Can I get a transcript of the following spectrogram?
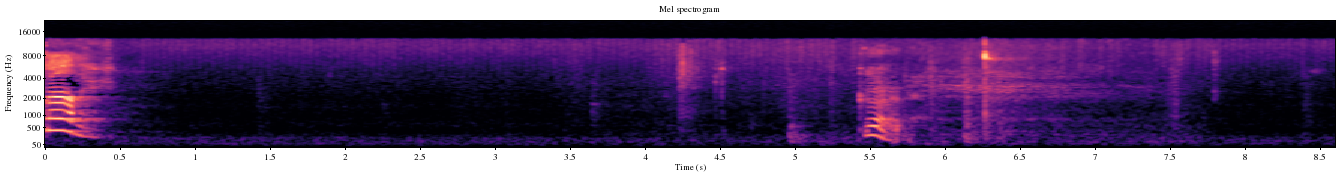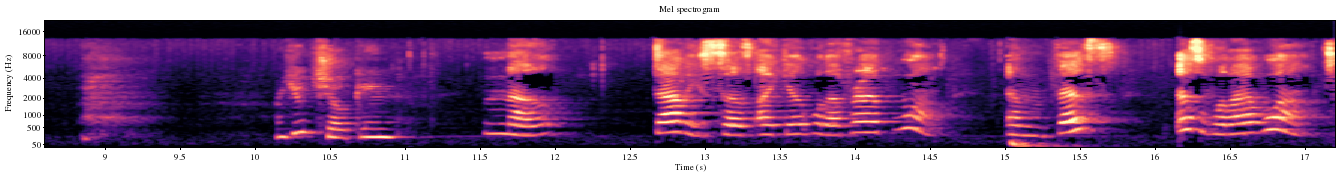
Daddy, Good. Are you joking? no. Daddy says I get whatever I want, and this is what I want.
